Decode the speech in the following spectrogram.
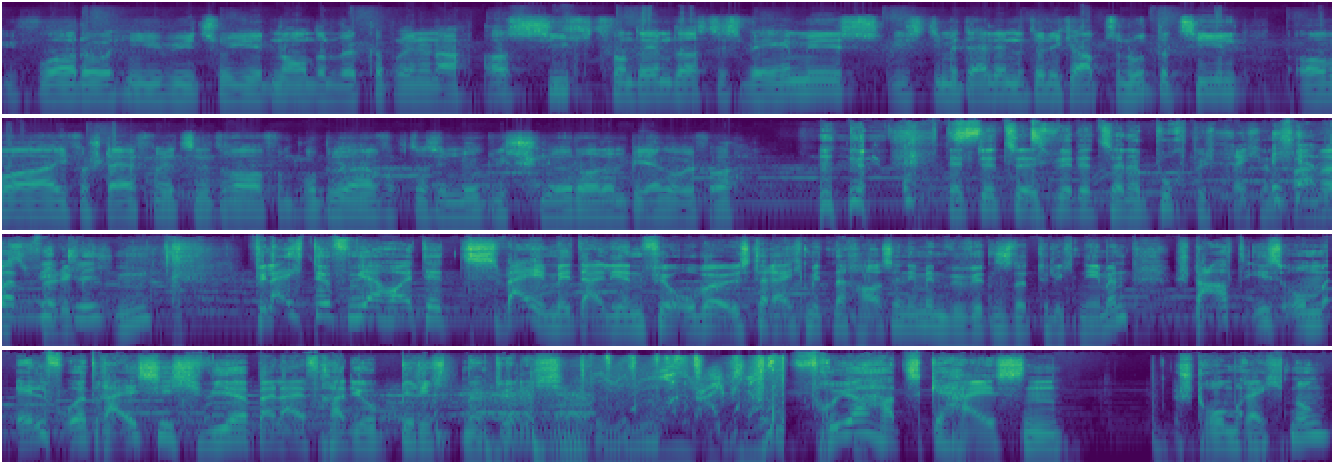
Ich fahre da hin wie zu jedem anderen Weltcuprennen auch. Aus Sicht von dem, dass das WM ist, ist die Medaille natürlich absolut das Ziel, aber ich versteife mich jetzt nicht drauf und probiere einfach, dass ich möglichst schnell da den Berg fahre. Das so, als würde zu einer Buchbesprechung Ja, fahren. aber was völlig- wirklich. Hm. Vielleicht dürfen wir heute zwei Medaillen für Oberösterreich mit nach Hause nehmen. Wir würden es natürlich nehmen. Start ist um 11.30 Uhr. Wir bei Live Radio berichten natürlich. Früher hat es geheißen Stromrechnung,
